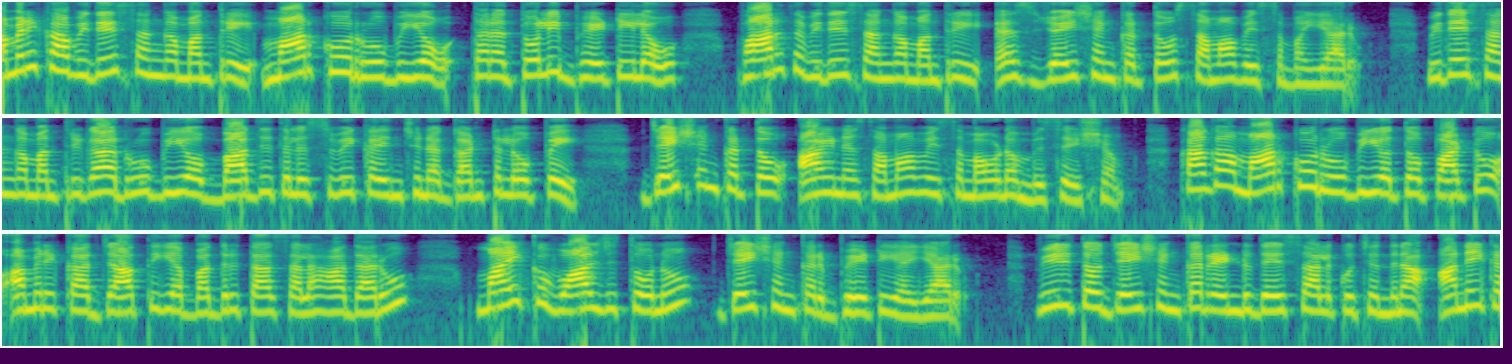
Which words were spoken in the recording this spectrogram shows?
అమెరికా విదేశాంగ మంత్రి మార్కో రూబియో తన తొలి భేటీలో భారత విదేశాంగ మంత్రి ఎస్ జైశంకర్తో సమావేశమయ్యారు. విదేశాంగ మంత్రిగా రూబియో బాధ్యతలు స్వీకరించిన గంటలోపే జైశంకర్తో ఆయన సమావేశమవడం విశేషం. కాగా మార్కో రూబియోతో పాటు అమెరికా జాతీయ భద్రతా సలహాదారు మైక్ వాల్జ్తోనూ జైశంకర్ భేటీ అయ్యారు. వీరితో జైశంకర్ రెండు దేశాలకు చెందిన అనేక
